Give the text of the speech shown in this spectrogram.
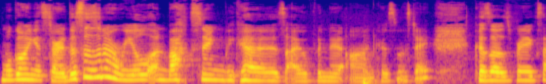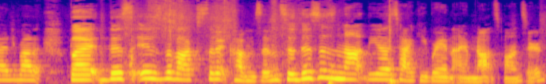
we'll go and get started. This isn't a real unboxing because I opened it on Christmas Day because I was pretty excited about it. But this is the box that it comes in. So this is not the Itaki brand. I am not sponsored.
